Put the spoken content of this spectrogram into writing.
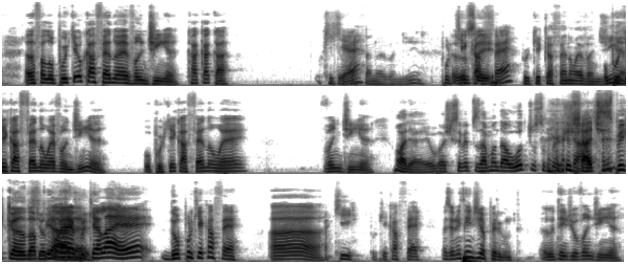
Ela falou, por que o café não é Vandinha? KKK. O que, que Porque é. Café não é Vandinha? Por que café? Porque café não é Vandinha? O porquê café não é Vandinha? O porquê café não é Vandinha. Olha, eu acho que você vai precisar mandar outro superchat. Chat explicando a eu não- piada. é, porque ela é do porquê café. Ah, Aqui, porquê café. Mas eu não entendi a pergunta. eu não entendi o Vandinha.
